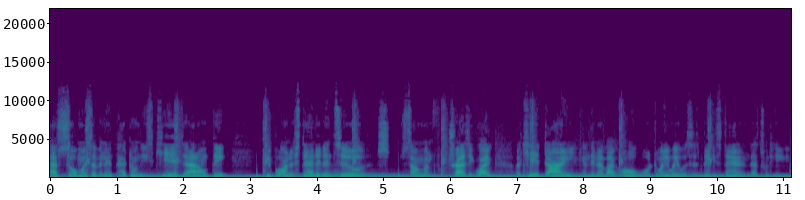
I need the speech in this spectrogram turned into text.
have so much of an impact on these kids, and I don't think people understand it until someone tragic like a kid dying, and then they're like, "Oh, well, Dwyane Wade was his biggest fan, and that's what he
